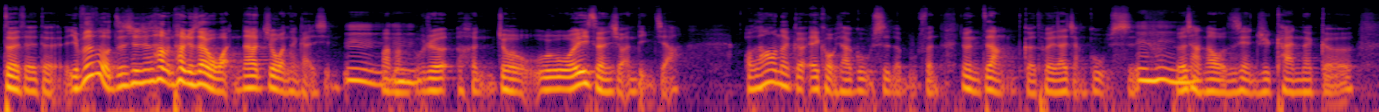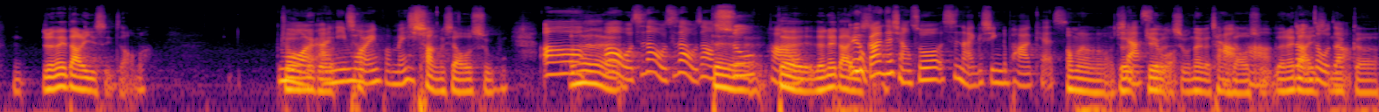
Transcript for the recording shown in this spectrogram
对对对，也不是富有知识，就是他们他们就在玩，但就玩得很开心。嗯慢慢，嗯我觉得很就我我一直很喜欢顶家。哦，然后那个 echo 一下故事的部分，就你这两个推在讲故事，嗯哼我就想到我之前去看那个嗯人类大历史，你知道吗？就那 more 个 I need 畅 more information。畅销书，哦哦，我知道，我知道，我知道书，好，对人类大。因为我刚才在想说是哪一个新的 podcast，哦，没有没有，就是这本书那个畅销书人类大历史这我知》道？那个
